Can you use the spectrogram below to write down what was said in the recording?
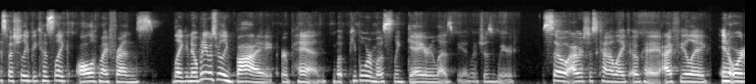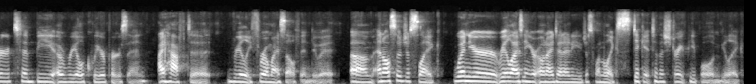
especially because, like, all of my friends, like, nobody was really bi or pan, but people were mostly gay or lesbian, which was weird so I was just kind of like, okay, I feel like in order to be a real queer person, I have to really throw myself into it. Um, and also just like when you're realizing your own identity, you just want to like stick it to the straight people and be like,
